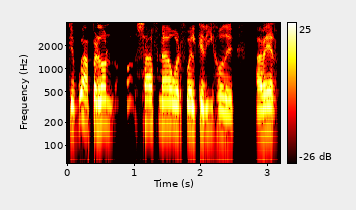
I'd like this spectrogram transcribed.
que, ah, perdón, Safnauer fue el que dijo de, a ver,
